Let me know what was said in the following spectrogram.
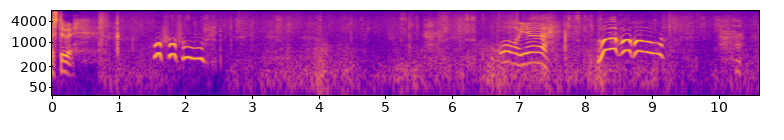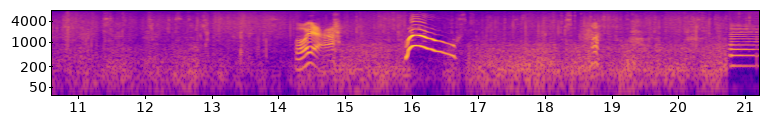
let's do it. Oh yeah! Woohoo! Hoo. Oh yeah! Woo!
